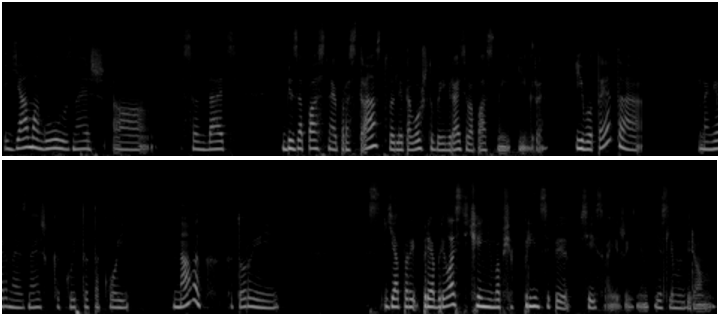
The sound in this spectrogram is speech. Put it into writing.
я могу, знаешь, а, создать безопасное пространство для того, чтобы играть в опасные игры. И вот это, наверное, знаешь, какой-то такой навык, который я приобрела с течением вообще в принципе всей своей жизни. Если мы берем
